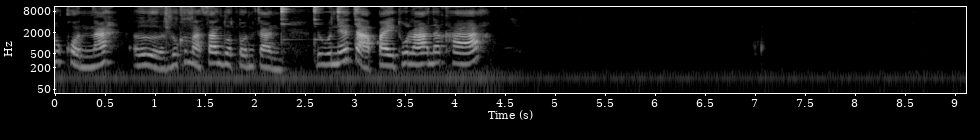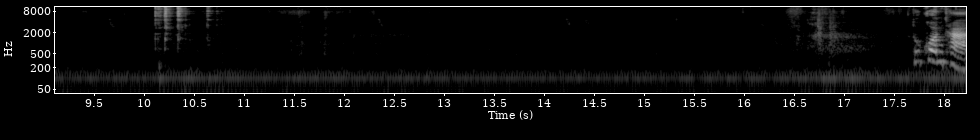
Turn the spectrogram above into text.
ทุกคนนะ เออลุกขึ้นมาสร้างตัวตนกันเดูวันนี้จ๋าไปธุระนะคะทุกคนค่ะ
